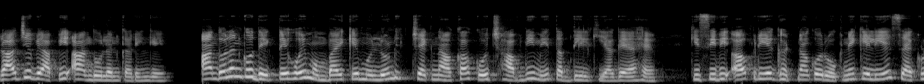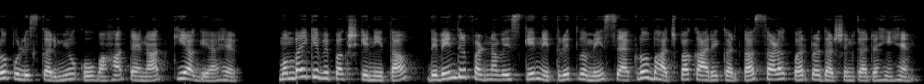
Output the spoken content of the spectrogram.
राज्यव्यापी आंदोलन करेंगे। आंदोलन को देखते हुए मुंबई के मुलुंड चेकनाका को छावनी में तब्दील किया गया है। किसी भी अप्रिय घटना को रोकने के लिए सैकड़ों पुलिस कर्मियों को वहाँ तैनात किया गया है। मुंबई के विपक्ष के नेता देवेंद्र फडणवीस के नेतृत्व में सैकड़ों भाजपा कार्यकर्ता सड़क पर प्रदर्शन कर रहे हैं।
